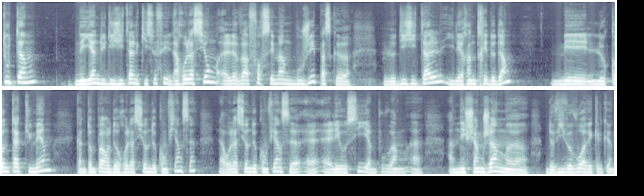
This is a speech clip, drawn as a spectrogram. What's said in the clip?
tout en n'ayant du digital qui se fait. La relation, elle va forcément bouger parce que le digital, il est rentré dedans, mais le contact humain, quand on parle de relation de confiance, la relation de confiance, elle est aussi en pouvant, échangeant euh, de vive voix avec quelqu'un.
